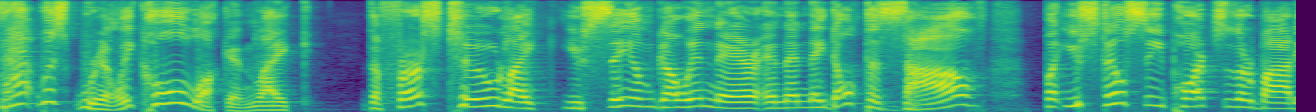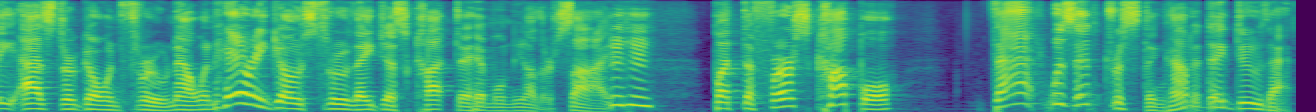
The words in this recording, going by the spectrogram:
that was really cool looking. Like the first two, like you see them go in there and then they don't dissolve, but you still see parts of their body as they're going through. Now, when Harry goes through, they just cut to him on the other side. Mm-hmm. But the first couple, that was interesting. How did they do that?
